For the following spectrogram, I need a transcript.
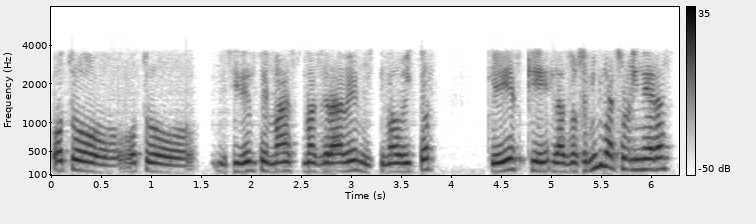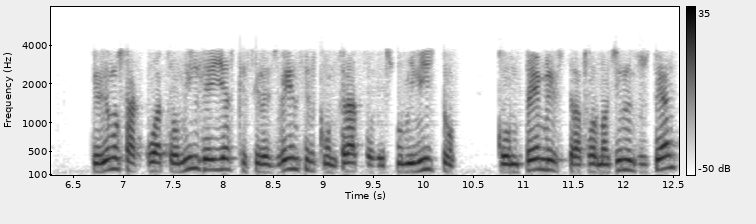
otro otro incidente más más grave, mi estimado Víctor, que es que las 12.000 gasolineras tenemos a 4.000 de ellas que se les vence el contrato de suministro con Pemex Transformación Industrial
